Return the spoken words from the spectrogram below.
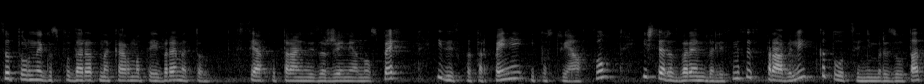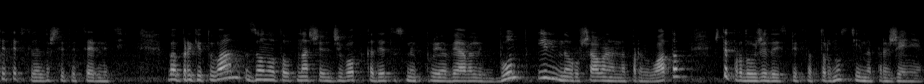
Сатурн е господарят на кармата и времето. Всяко трайно изражение на успех изисква търпение и постоянство и ще разберем дали сме се справили, като оценим резултатите в следващите седмици. Въпреки това, зоната от нашия живот, където сме проявявали бунт или нарушаване на правилата, ще продължи да изпитва трудности и напрежение.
